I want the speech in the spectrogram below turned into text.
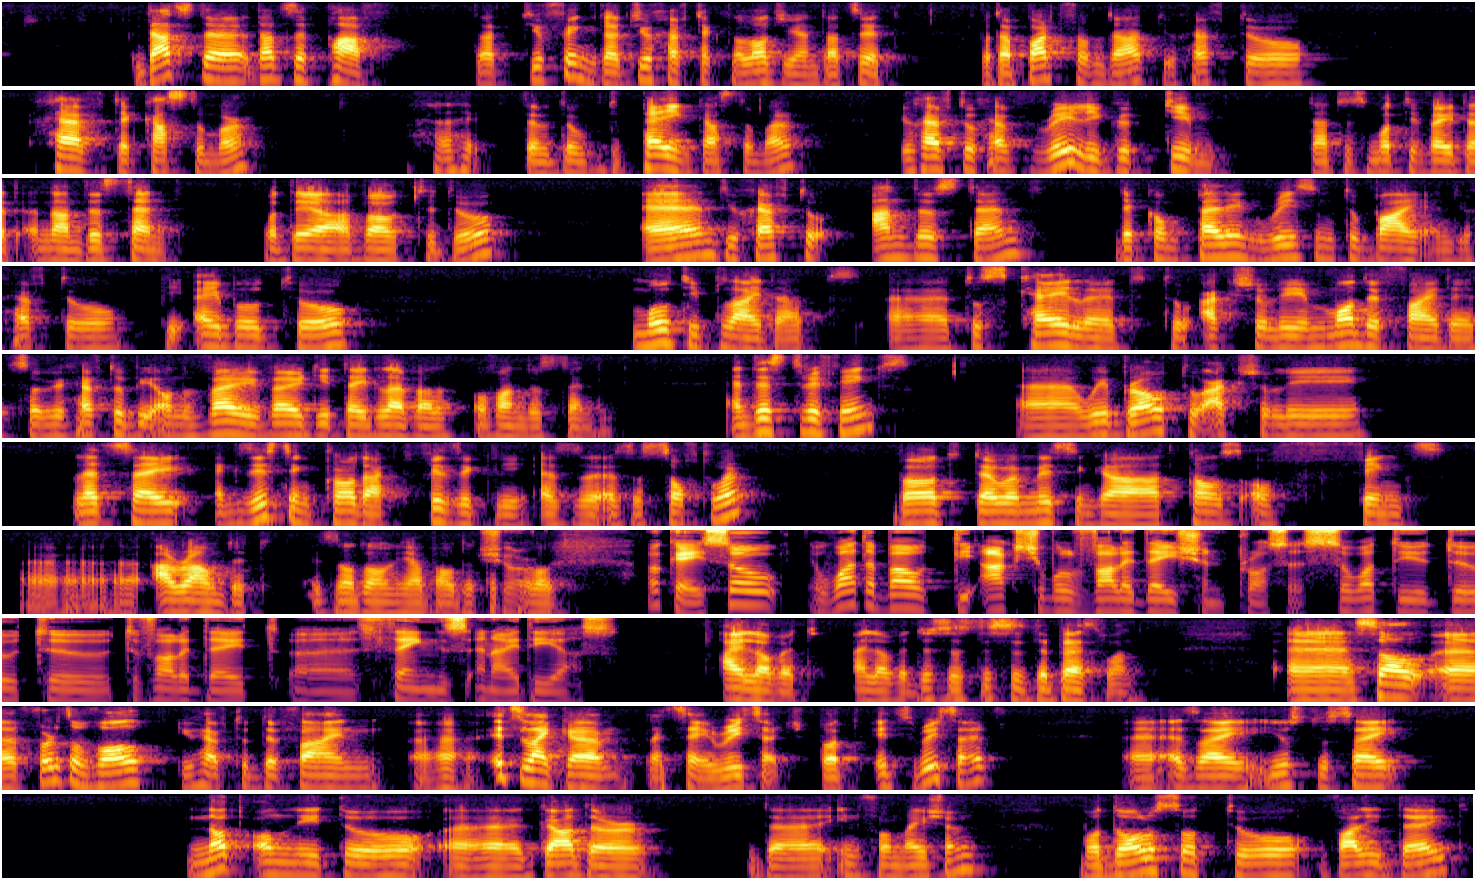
that's the that's the path that you think that you have technology and that's it. But apart from that, you have to have the customer the, the, the paying customer, you have to have really good team that is motivated and understand what they are about to do. And you have to understand the compelling reason to buy, and you have to be able to multiply that, uh, to scale it, to actually modify it. So you have to be on a very, very detailed level of understanding. And these three things uh, we brought to actually let's say, existing product physically as a, as a software, but they were missing uh, tons of things uh, around it. It's not only about the technology. Sure. Okay, so what about the actual validation process? So what do you do to to validate uh, things and ideas? I love it. I love it. This is this is the best one. Uh, so uh, first of all, you have to define. Uh, it's like um, let's say research, but it's research, uh, as I used to say, not only to uh, gather the information, but also to validate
